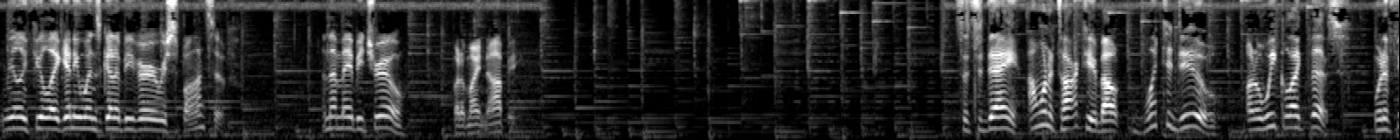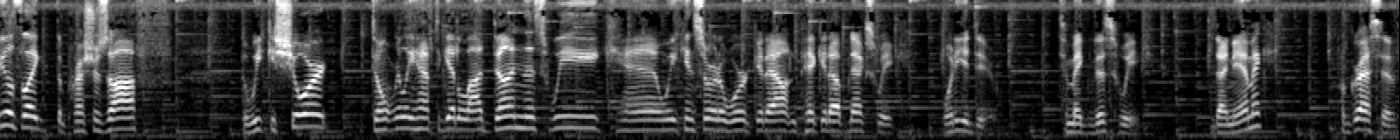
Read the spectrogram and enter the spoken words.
really feel like anyone's going to be very responsive. And that may be true, but it might not be. So today, I want to talk to you about what to do on a week like this. When it feels like the pressure's off, the week is short, don't really have to get a lot done this week, and we can sort of work it out and pick it up next week. What do you do to make this week dynamic, progressive,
